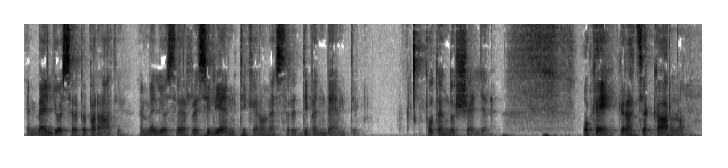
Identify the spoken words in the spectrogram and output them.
è meglio essere preparati, è meglio essere resilienti che non essere dipendenti potendo scegliere. Ok, grazie a Carlo.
